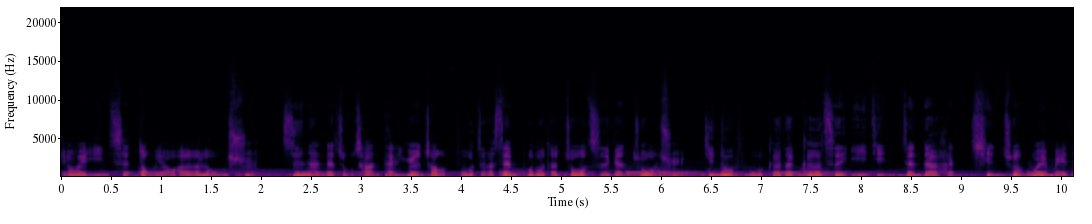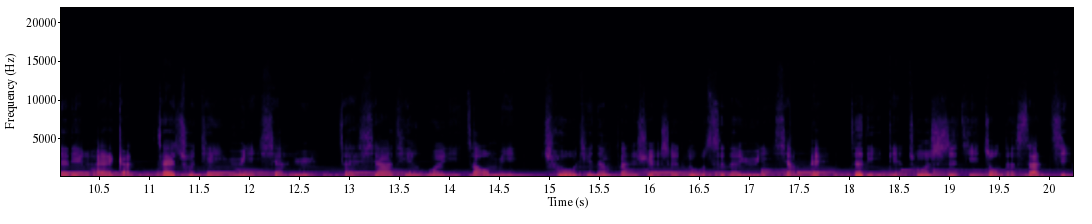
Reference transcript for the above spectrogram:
也会因此动摇而融雪。知南的主唱藤原聪负责《三不露》的作词跟作曲，进入副歌的歌词意境真的很青春唯美的恋爱感。在春天与你相遇，在夏天为你着迷，秋天的粉雪是如此的与你相配。这里点出四季中的三季，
